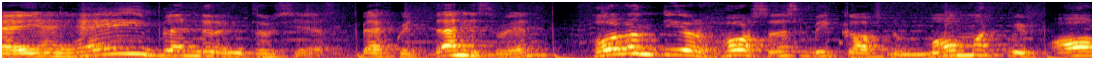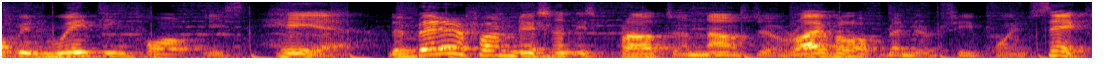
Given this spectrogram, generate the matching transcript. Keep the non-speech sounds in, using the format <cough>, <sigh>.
Hey, hey, hey, Blender enthusiasts! Back with Danish Win. Hold on to your horses because the moment we've all been waiting for is here. The Blender Foundation is proud to announce the arrival of Blender 3.6.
